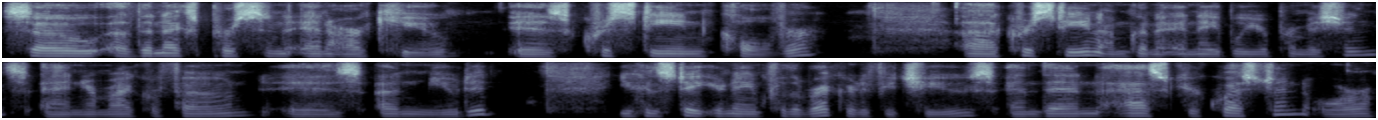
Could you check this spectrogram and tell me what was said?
So uh, the next person in our queue is Christine Culver. Uh, Christine, I'm going to enable your permissions and your microphone is unmuted. You can state your name for the record if you choose, and then ask your question or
